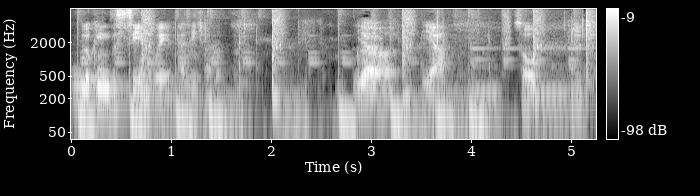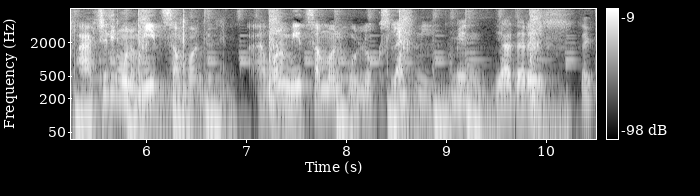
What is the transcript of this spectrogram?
looking the same way as each other. Yeah. Uh, yeah. So dude, I actually want to meet someone. Dude. I want to meet someone who looks like me. I mean, yeah, there is like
